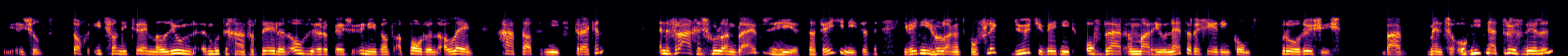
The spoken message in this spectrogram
Je zult toch iets van die 2 miljoen eh, moeten gaan verdelen over de Europese Unie, want Polen alleen gaat dat niet trekken. En de vraag is, hoe lang blijven ze hier? Dat weet je niet. je weet niet hoe lang het conflict duurt. Je weet niet of daar een marionettenregering komt, pro-Russisch, waar mensen ook niet naar terug willen.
